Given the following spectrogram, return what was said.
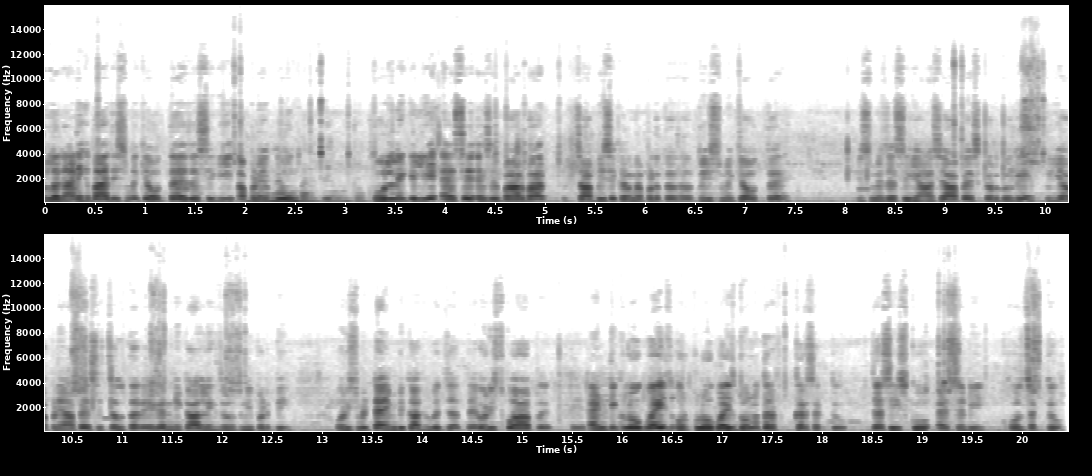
तो लगाने के बाद इसमें क्या होता है? जैसे कि अपने को खोलने के लिए ऐसे ऐसे बार बार चाबी से करना पड़ता था। तो इसमें क्या होता है? इसमें जैसे यहाँ से आप ऐसे कर दोगे तो ये अपने आप ऐसे चलता रहेगा, निकालने की ज़रूरत नहीं पड़ती। और इसमें टाइम भी काफ़ी बच जाता है। और इसको आप एंटी क्लॉकवाइज और क्लॉकवाइज दोनों तरफ़ कर सकते हो। जैसे इसको ऐसे भी खोल सकते हो।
